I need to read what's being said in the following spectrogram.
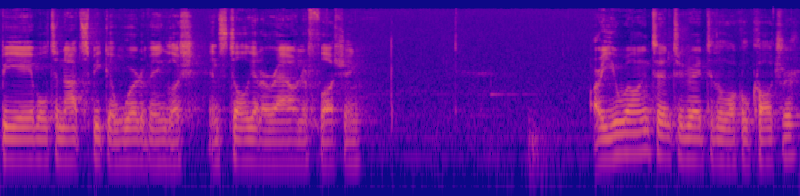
be able to not speak a word of English and still get around in Flushing. Are you willing to integrate to the local culture,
